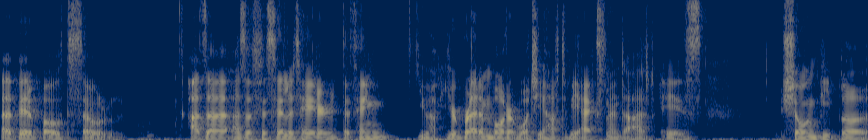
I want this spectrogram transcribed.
A bit of both. So, as a as a facilitator, the thing you your bread and butter, what you have to be excellent at is showing people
